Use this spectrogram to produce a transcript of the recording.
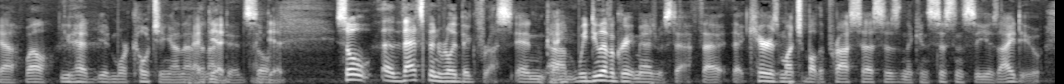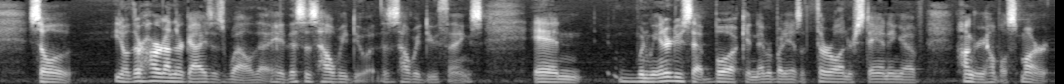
Yeah. Well, you had you had more coaching on that I than I did. did. I So, did. so uh, that's been really big for us, and Okay. um, we do have a great management staff that that care as much about the processes and the consistency as I do. So, you know, they're hard on their guys as well. That hey, this is how we do it. This is how we do things, and when we introduced that book and everybody has a thorough understanding of hungry humble smart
